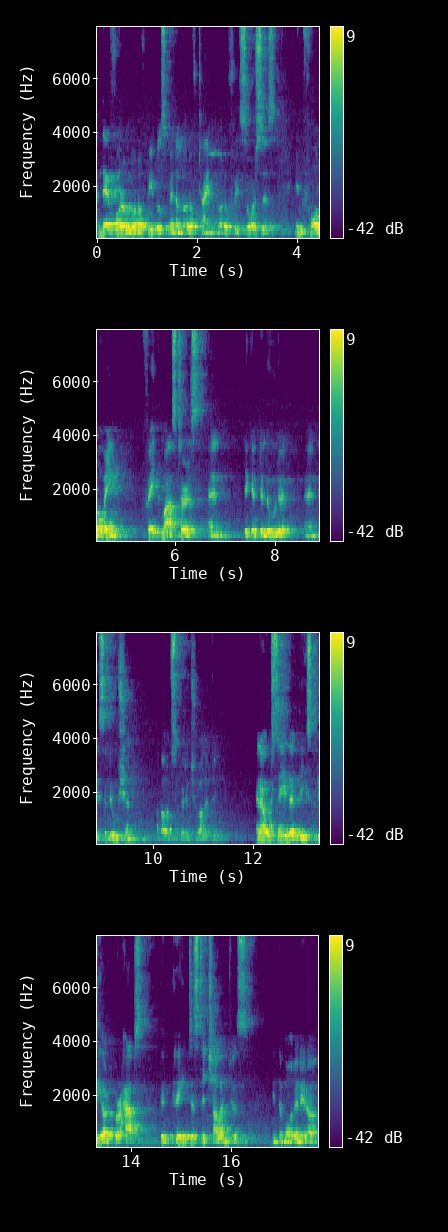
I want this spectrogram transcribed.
And therefore a lot of people spend a lot of time, a lot of resources in following fake masters and they get deluded and disillusioned about spirituality. And I would say that these three are perhaps the greatest challenges in the modern era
